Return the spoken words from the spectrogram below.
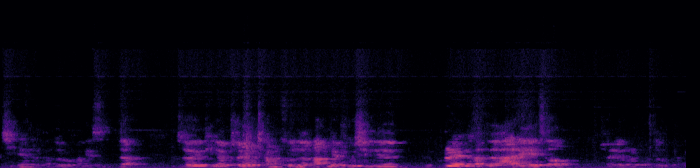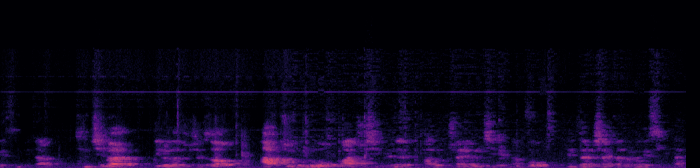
진행을 하도록 하겠습니다. 저희 기념 촬영 장소는 앞에 보시는 그 플래카드 아래에서 촬영을 하도록 하겠습니다. 잠시만 일어나 주셔서 앞쪽으로 와주시면 바로 촬영을 진행하고 행사를 시작하도록 하겠습니다.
